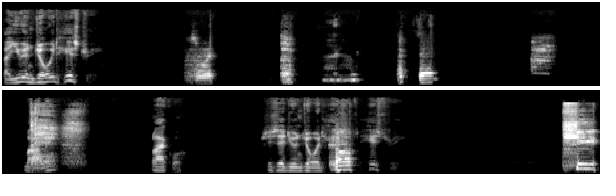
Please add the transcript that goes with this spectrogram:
That you enjoyed history. Bobby Blackwell. She said you enjoyed his, No. history. She.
